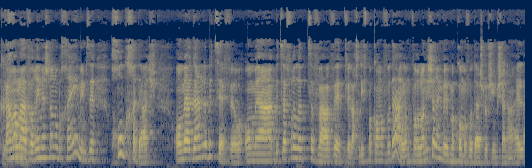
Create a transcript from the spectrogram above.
נכון. כמה מעברים יש לנו בחיים, אם זה חוג חדש, או מהגן לבית ספר, או מהבית ספר לצבא, ו- ולהחליף מקום עבודה. היום כבר לא נשארים במקום עבודה 30 שנה, אלא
